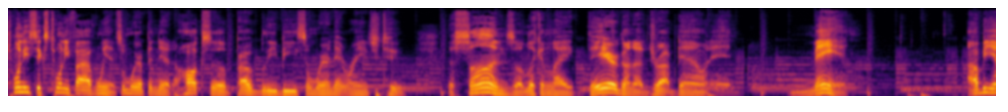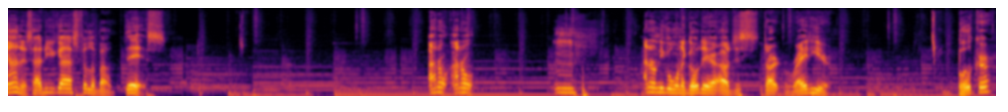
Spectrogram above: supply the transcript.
26 25 wins, somewhere up in there. The Hawks will probably be somewhere in that range too. The Suns are looking like they're gonna drop down, and man, I'll be honest. How do you guys feel about this? I don't, I don't, mm, I don't even want to go there. I'll just start right here. Booker,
